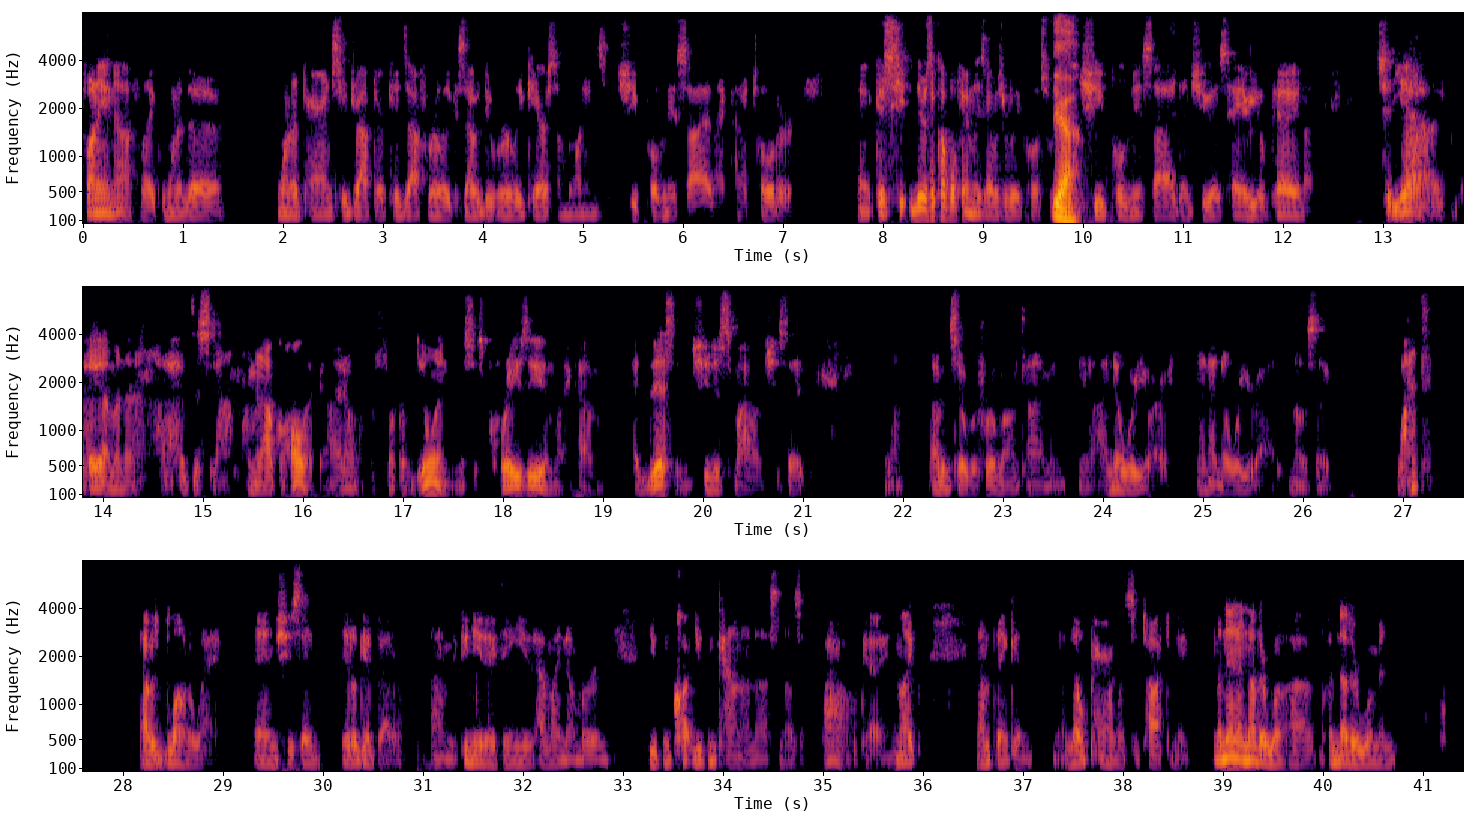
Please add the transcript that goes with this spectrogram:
funny enough, like one of the one of the parents who dropped our kids off early because I would do early care some mornings. She pulled me aside. And I kind of told her, And because there's a couple families I was really close with. Yeah. She pulled me aside and she goes, "Hey, are you okay?" And I said, "Yeah. Like, hey, I'm gonna. I had this. I'm an alcoholic and I don't know what the fuck I'm doing. This is crazy. And like I'm at this." And she just smiled and she said, you know, "I've been sober for a long time and you know I know where you are and I know where you're at." And I was like, "What?" I was blown away. And she said, "It'll get better. Um, if you need anything, you have my number and you can call. You can count on us." And I was like, "Wow, okay." And like I'm thinking, you know, no parent wants to talk to me. And then another uh, another woman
